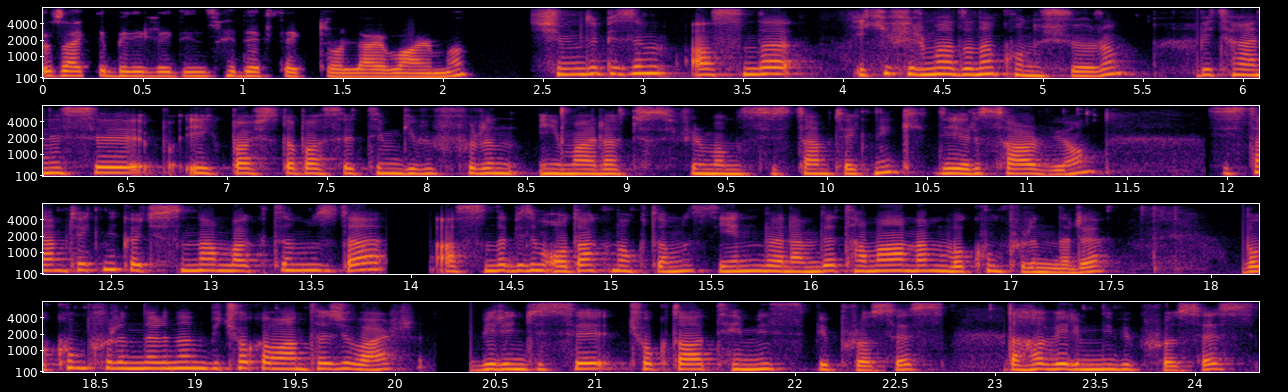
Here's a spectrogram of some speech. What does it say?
Özellikle belirlediğiniz hedef sektörler var mı? Şimdi bizim aslında iki firma adına konuşuyorum. Bir tanesi ilk başta bahsettiğim gibi fırın imalatçısı firmamız Sistem Teknik, diğeri Sarvion. Sistem Teknik açısından baktığımızda aslında bizim odak noktamız yeni dönemde tamamen vakum fırınları. Vakum fırınlarının birçok avantajı var. Birincisi çok daha temiz bir proses, daha verimli bir proses.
